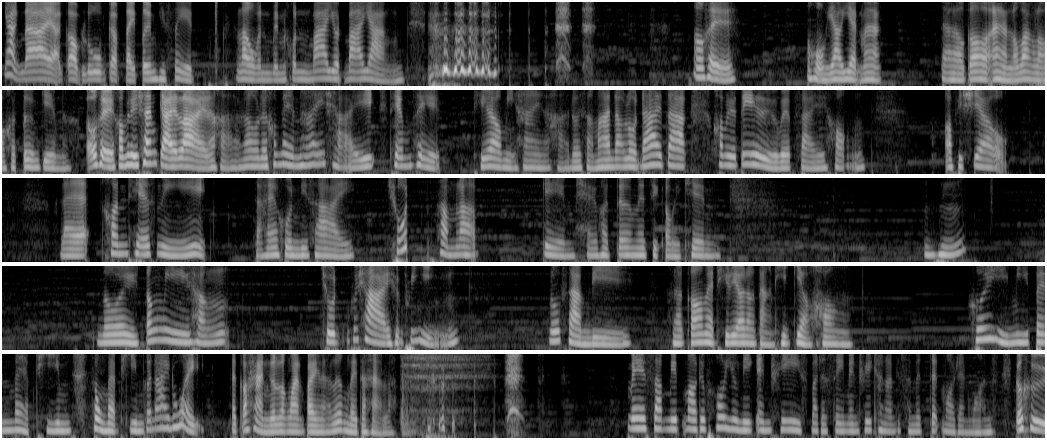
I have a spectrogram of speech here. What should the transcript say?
อยากได้อะกรอบรูปกับไตเติลพิเศษ เรามันเป็นคนบ้ายศบ้าอย่าง โอเค โอ้โห ยาวเหยียดมาก แต่เราก็อ่านระหว่างรอเขาเติมเกมนะ โอเค Competition Guideline นะคะ เราเลยคอมเมนต์ให้ใช้เทมเพลตที่เรามีให้นะคะ โดยสามารถดาวน์โหลดได้จาก Community หรือเว็บไซต์ของ Official และคอนเทสต์นี้ จะให้คุณดีไซน์ชุดสำหรับเกม Harry Potter Magic Awaken อือหือ โดยต้องมีทั้งชุดผู้ชายชุดผู้หญิง รูป 3D แล้วก็แมททีเรียลต่างๆ ที่เกี่ยวข้อง เฮ้ย มีเป็นแบบทีม ส่งแบบทีมก็ได้ด้วย แต่ก็หารเงินรางวัลไปนะ เรื่องอะไรจะหารล่ะ May submit multiple unique entries but the same entry cannot be submitted more than once ก็คือ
